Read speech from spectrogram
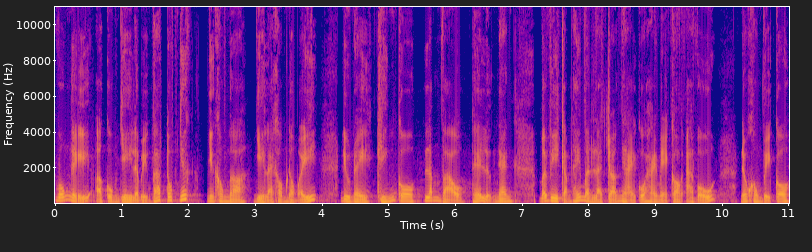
Vốn nghĩ ở cùng dì là biện pháp tốt nhất, Nhưng không ngờ dì lại không đồng ý. Điều này khiến cô lâm vào thế lưỡng nan, Bởi vì cảm thấy mình là trở ngại của hai mẹ con A Vũ. Nếu không vì cô,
